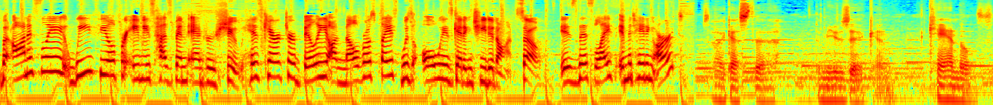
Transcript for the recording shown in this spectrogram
But honestly, we feel for Amy's husband, Andrew Shue. His character, Billy on Melrose Place, was always getting cheated on. So, is this life imitating art? So I guess the, the music and the candles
